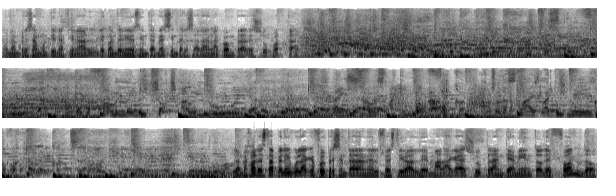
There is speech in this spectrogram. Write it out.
una empresa multinacional de contenidos de Internet se interesará en la compra de su portal. Lo mejor de esta película, que fue presentada en el Festival de Málaga, es su planteamiento de fondo,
